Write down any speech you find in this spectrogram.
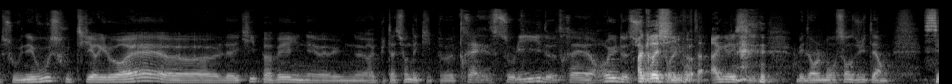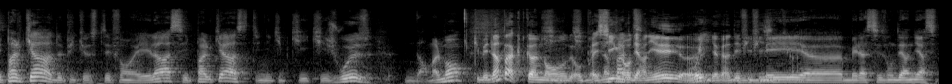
souvenez-vous, sous Thierry Loret, euh, l'équipe avait une, une réputation d'équipe très solide, très rude, sur, Agressive. sur agressive, mais dans le bon sens du terme. C'est pas le cas depuis que Stéphane est là. C'est pas le cas. C'est une équipe qui, qui est joueuse normalement. Qui met de l'impact quand même dans, Qui- qui au pressing l'an dernier. euh, oui, il y avait un défi physique. Mais, euh, mais la saison dernière, c'est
